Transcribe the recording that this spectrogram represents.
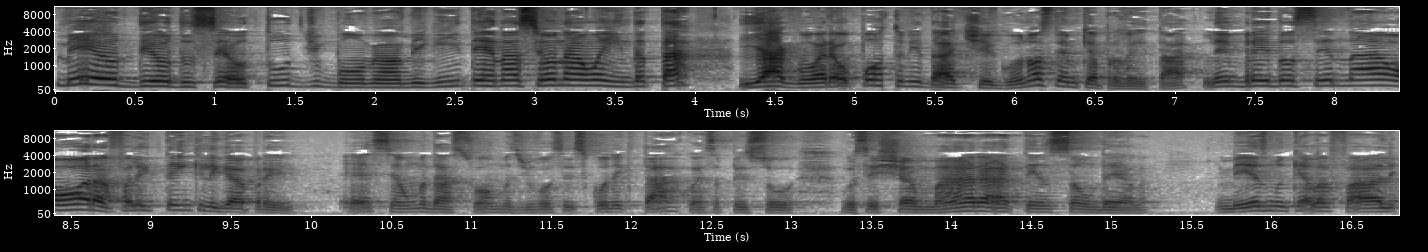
Meu Deus do céu, tudo de bom, meu amigo, internacional ainda, tá? E agora a oportunidade chegou, nós temos que aproveitar. Lembrei de você na hora, falei, tem que ligar para ele. Essa é uma das formas de você se conectar com essa pessoa, você chamar a atenção dela. Mesmo que ela fale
